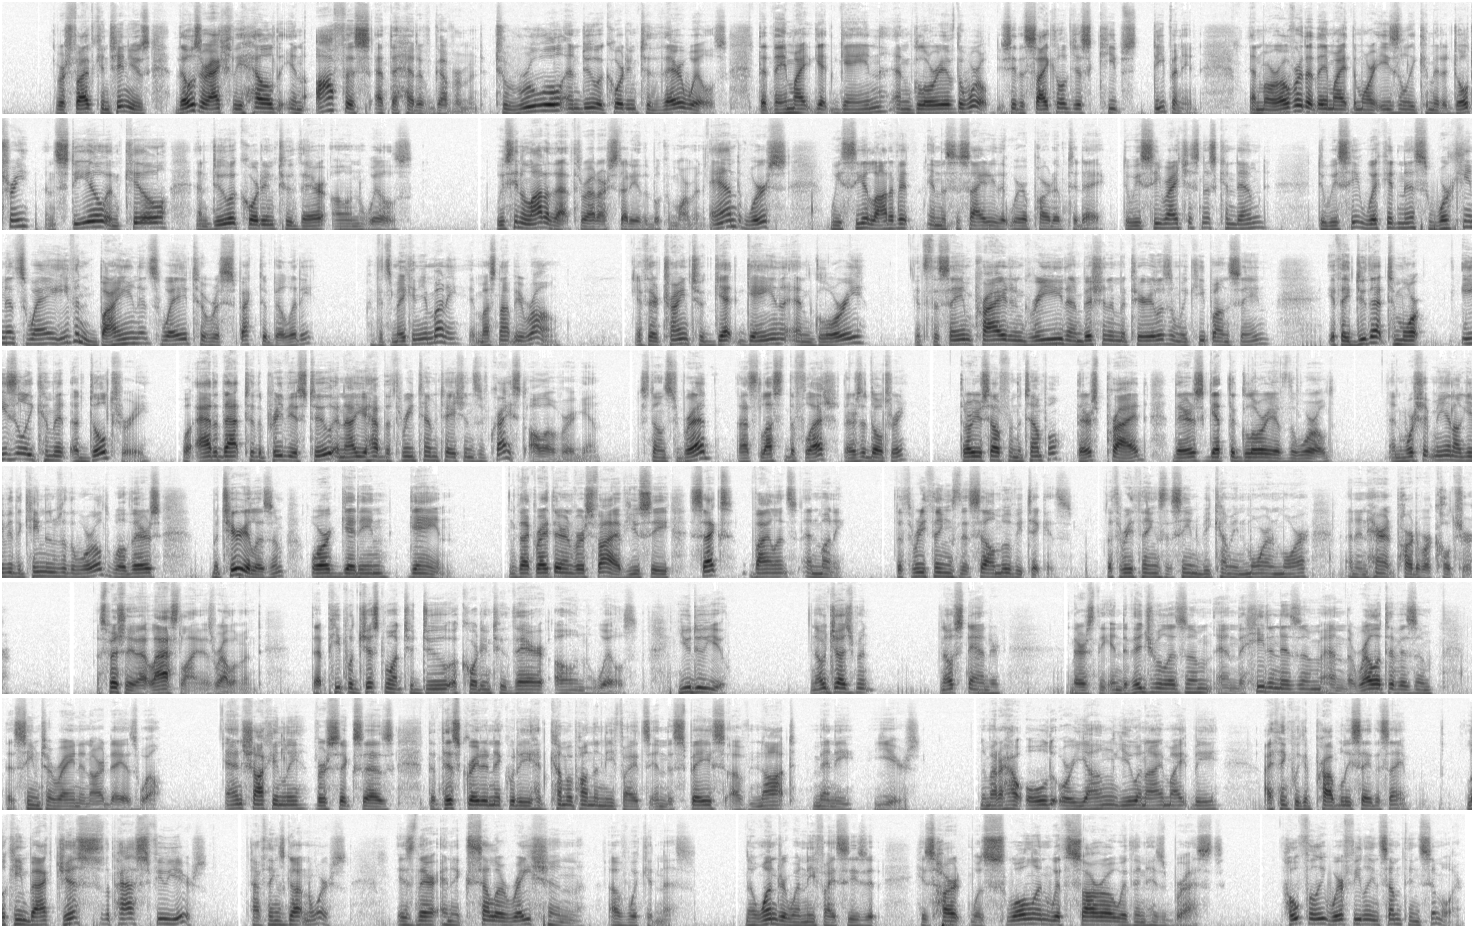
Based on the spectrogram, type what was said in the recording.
Verse 5 continues Those are actually held in office at the head of government, to rule and do according to their wills, that they might get gain and glory of the world. You see, the cycle just keeps deepening. And moreover, that they might the more easily commit adultery, and steal, and kill, and do according to their own wills. We've seen a lot of that throughout our study of the Book of Mormon. And worse, we see a lot of it in the society that we're a part of today. Do we see righteousness condemned? Do we see wickedness working its way, even buying its way to respectability? If it's making you money, it must not be wrong. If they're trying to get gain and glory, it's the same pride and greed, ambition and materialism we keep on seeing. If they do that to more easily commit adultery, well, added that to the previous two, and now you have the three temptations of Christ all over again. Stones to bread, that's lust of the flesh, there's adultery. Throw yourself from the temple, there's pride, there's get the glory of the world. And worship me and I'll give you the kingdoms of the world, well, there's materialism or getting gain. In fact, right there in verse 5, you see sex, violence, and money. The three things that sell movie tickets. The three things that seem to be becoming more and more an inherent part of our culture especially that last line is relevant, that people just want to do according to their own wills. You do you. No judgment, no standard. There's the individualism and the hedonism and the relativism that seem to reign in our day as well. And shockingly, verse 6 says that this great iniquity had come upon the Nephites in the space of not many years. No matter how old or young you and I might be, I think we could probably say the same. Looking back just the past few years, have things gotten worse? Is there an acceleration of wickedness? No wonder when Nephi sees it, his heart was swollen with sorrow within his breast. Hopefully, we're feeling something similar.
